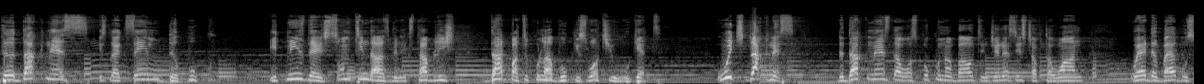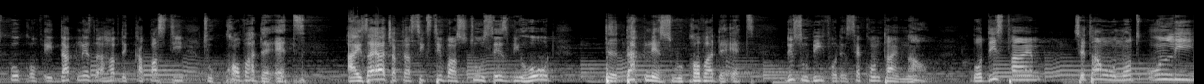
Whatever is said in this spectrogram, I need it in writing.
The darkness is like saying the book. It means there is something that has been established. That particular book is what you will get. Which darkness? The darkness that was spoken about in Genesis chapter 1, where the Bible spoke of a darkness that have the capacity to cover the earth. Isaiah chapter 60 verse 2 says, Behold, the darkness will cover the earth. This will be for the second time now. But this time, Satan will not only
